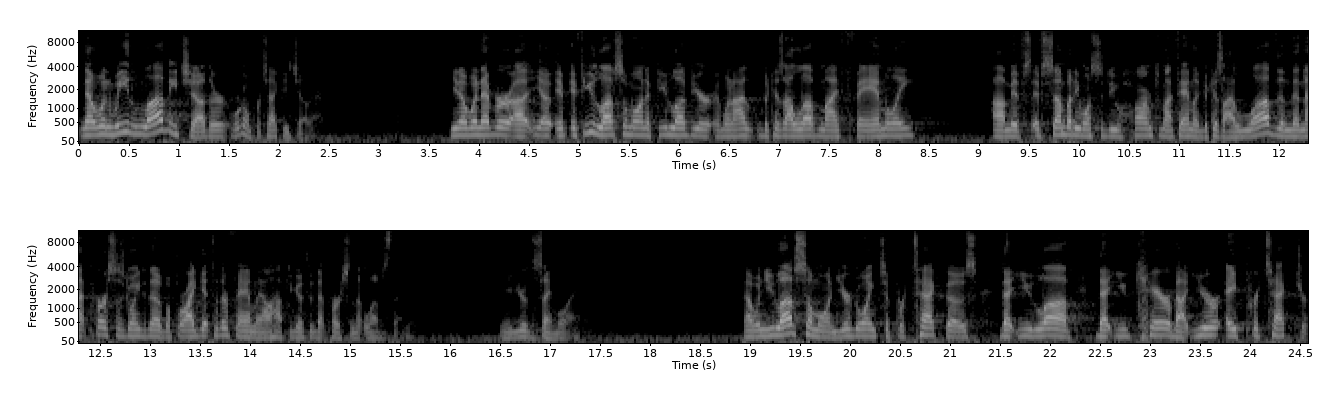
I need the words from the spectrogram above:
now when we love each other we're going to protect each other you know whenever uh, you know if, if you love someone if you love your when i because i love my family um, if, if somebody wants to do harm to my family because i love them then that person is going to know before i get to their family i'll have to go through that person that loves them you're the same way. Now, when you love someone, you're going to protect those that you love, that you care about. You're a protector.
